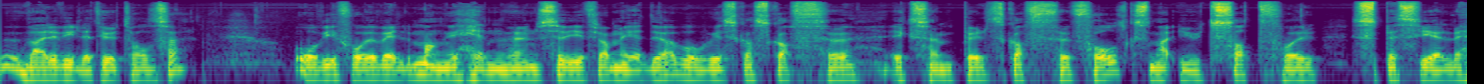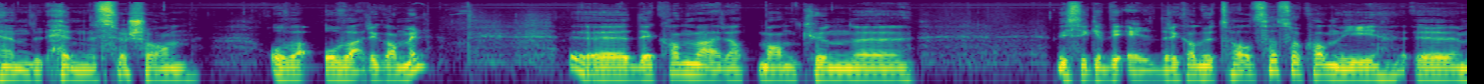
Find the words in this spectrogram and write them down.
være villige til å uttale seg. Og vi får jo veldig mange henvendelser fra media hvor vi skal skaffe eksempel, skaffe folk som er utsatt for spesielle hendelser, som å være gammel. Det kan være at man kunne hvis ikke de eldre kan uttale seg, så kan vi eh,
